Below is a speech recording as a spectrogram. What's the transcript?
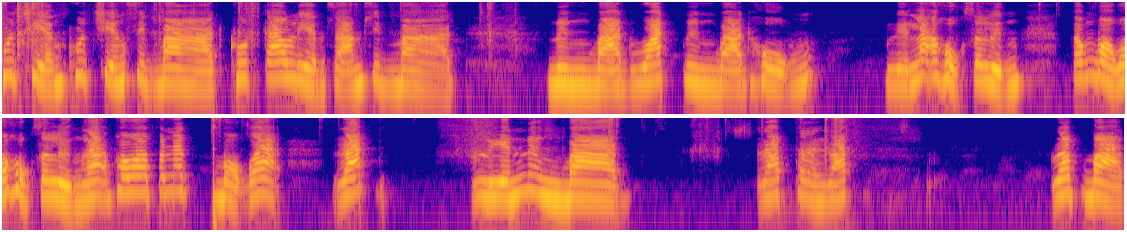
ครุฑเฉียงครุฑเฉียงสิบบาท ครุฑเก้าเหลี่ยมสามสิบบาทหนึ่งบาทวัดหนึ่งบาทหง เหรียญละหกสลึง ต้องบอกว่าหกสลึงละ เพราะว่าป้านัทบอกว่ารับเหรียญหนึ่งบาท รับเท่าไหร่รับ รับบาท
